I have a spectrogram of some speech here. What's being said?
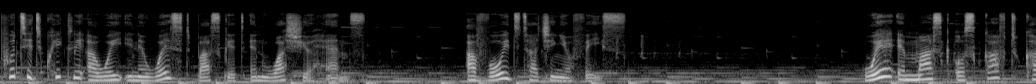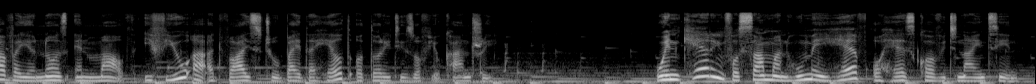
put it quickly away in a waste basket and wash your hands. Avoid touching your face. Wear a mask or scarf to cover your nose and mouth if you are advised to by the health authorities of your country. When caring for someone who may have or has COVID 19,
